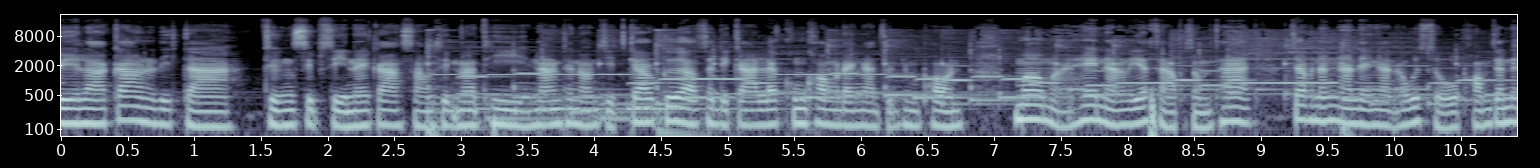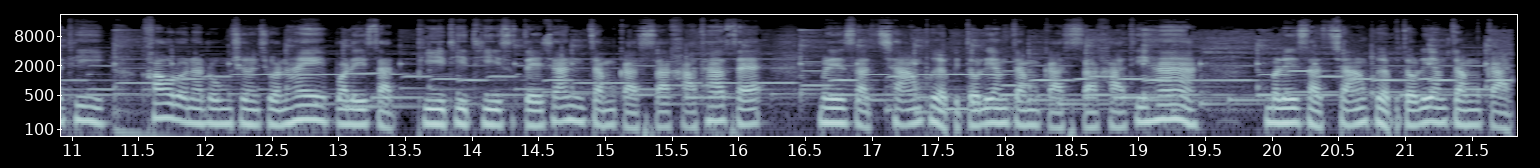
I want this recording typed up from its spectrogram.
เวลา 9 นาฬิกา ถึง 14นาฬิกา30 นาที นางถนอมจิตแก้วเกลือสวัสดิการและคุ้มครองแรงงานจังหวัดชุมพรมอบหมายให้นางนิยสาผสมธาตุ เจ้าพนักงานแรงงานอาวุโส พร้อมเจ้าหน้าที่เข้ารณรงค์เชิญชวนให้บริษัท PTT Station จำกัดสาขาท่าแซะ บริษัทช้างเผือกปิโตรเลียมจำกัดสาขาที่ 5 บริษัทช้างเผือกปิโตรเลียมจำกัด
